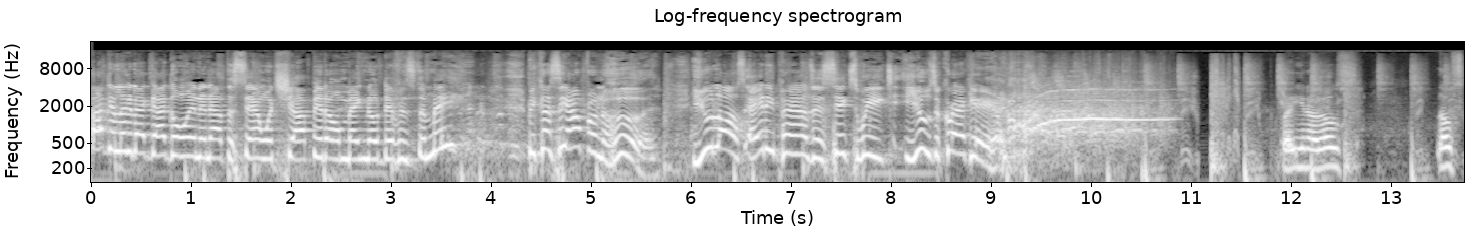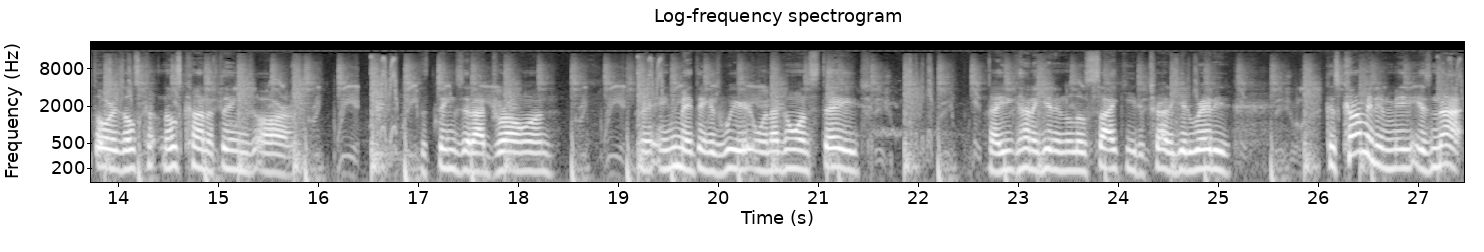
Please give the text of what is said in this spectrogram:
I can look at that guy go in and out the sandwich shop. It don't make no difference to me. Because, see, I'm from the hood. You lost 80 pounds in six weeks. You's a crackhead. But you know those those stories, those those kind of things are the things that I draw on. And you may think it's weird when I go on stage. Now you kind of get in a little psyche to try to get ready, because coming to me is not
